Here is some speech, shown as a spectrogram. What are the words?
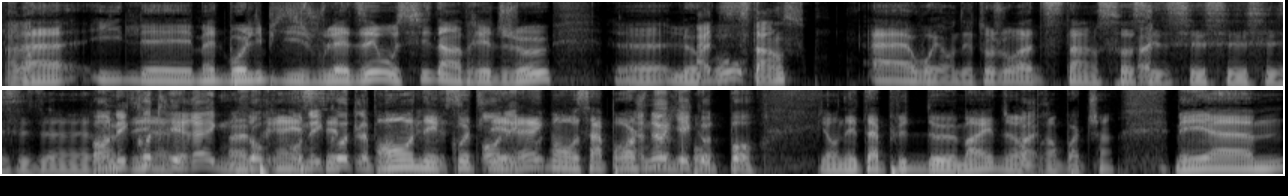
Alors? Euh, il est Maître Boilly, puis je voulais dire aussi d'entrée de jeu, euh, À Legault- distance. Ah oui, on est toujours à distance. Ça, c'est- c'est- c'est c'est- c'est un On écoute un- les règles, nous autres. On écoute le premier On écoute On les écoute. règles, mais on s'approche Il y en a qui n'écoutent pas. Puis on est à plus de deux mètres, on Ouais. prend pas de champ. Mais euh,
